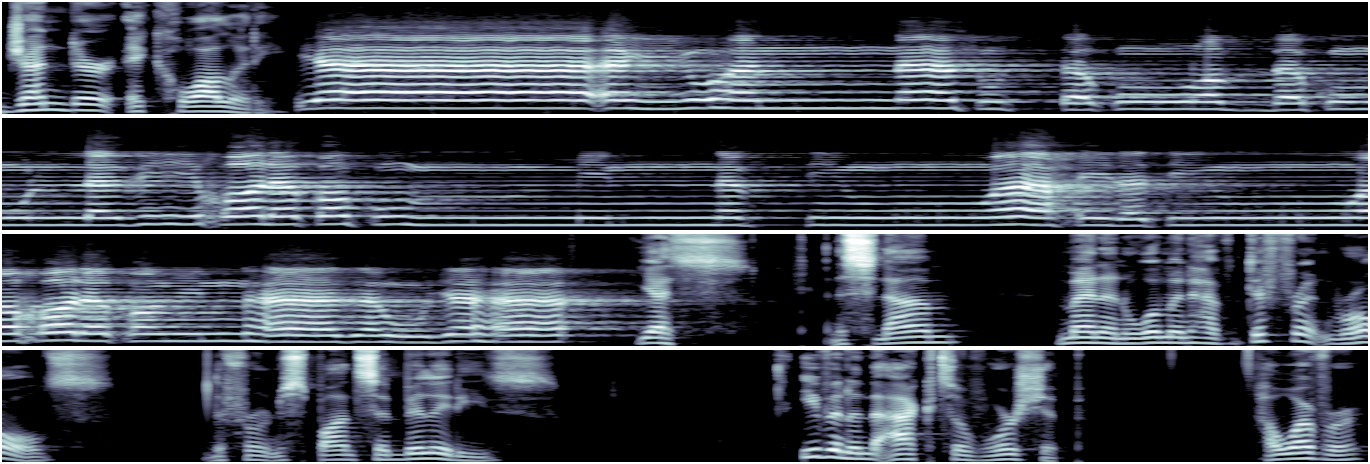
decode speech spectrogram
gender equality. يا أيها الناس اتقوا ربكم الذي خلقكم من نفس واحدة وخلق منها زوجها Yes, in Islam, men and women have different roles, different responsibilities, even in the acts of worship. However,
